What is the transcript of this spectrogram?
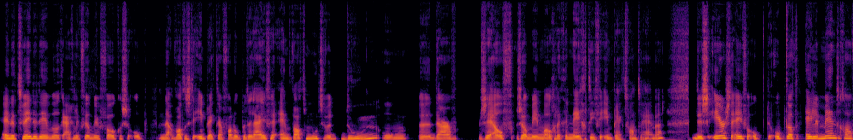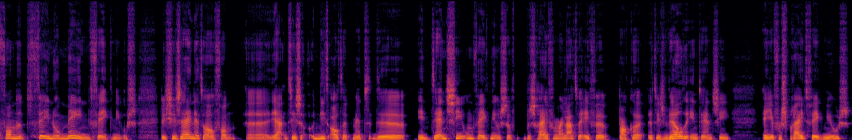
En het tweede deel wil ik eigenlijk veel meer focussen op, nou, wat is de impact daarvan op bedrijven? En wat moeten we doen om uh, daar zelf zo min mogelijk een negatieve impact van te hebben. Dus eerst even op, op dat element gewoon van het fenomeen fake news. Dus je zei net al van, uh, ja, het is niet altijd met de intentie om fake news te beschrijven, maar laten we even pakken, het is wel de intentie en je verspreidt fake news.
